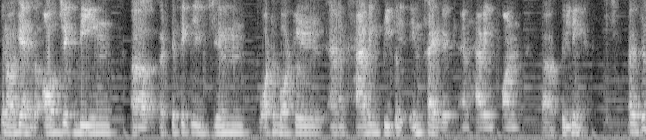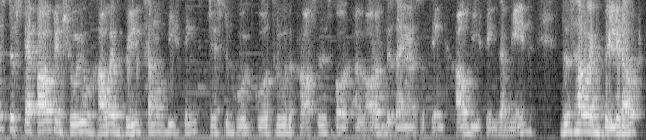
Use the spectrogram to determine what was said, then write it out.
you know, again, the object being uh, a typical gym water bottle and having people inside it and having fun uh, building it. Uh, just to step out and show you how I build some of these things, just to go go through the process for a lot of designers who think how these things are made. This is how I build it out.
